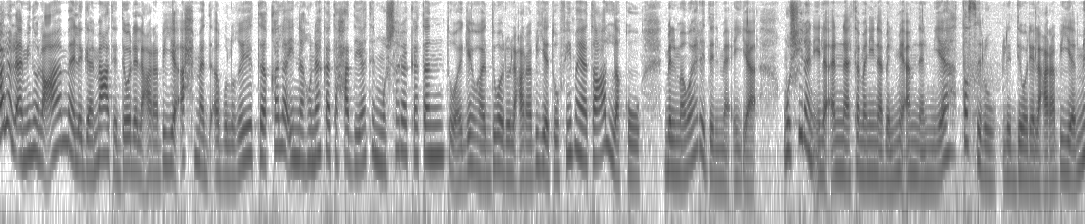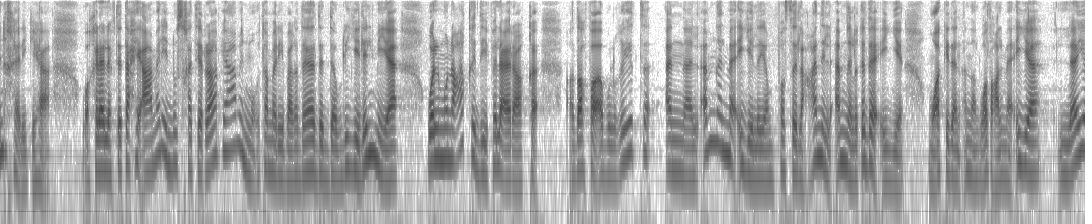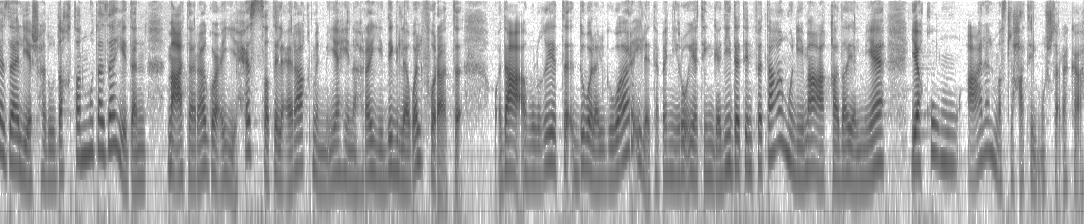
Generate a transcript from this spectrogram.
قال الأمين العام لجامعة الدول العربية أحمد أبو الغيط قال إن هناك تحديات مشتركة تواجهها الدول العربية فيما يتعلق بالموارد المائية مشيرا إلى أن 80% من المياه تصل للدول العربية من خارجها. وخلال افتتاح أعمال النسخة الرابعة من مؤتمر بغداد الدولي للمياه والمنعقد في العراق أضاف أبو الغيط أن الأمن المائي لا ينفصل عن الأمن الغذائي مؤكدا أن الوضع المائي لا يزال يشهد ضغطا متزايدا مع تراجع حصة العراق من مياه نهري دجلة والفرات. ودعا أبو الغيط دول الجوار إلى تبني رؤية جديدة في التعامل مع قضايا المياه يقوم على المصلحة المشتركة.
